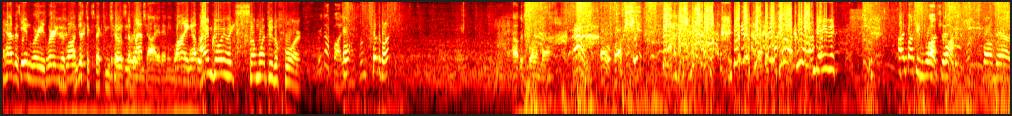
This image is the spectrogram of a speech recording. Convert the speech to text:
I have a skin where he's wearing the long I'm just expecting the coat base and the to blast die at any moment. flying up. I'm going like somewhat through the floor. Where'd that body Oh, come from? what the fuck? Oh, they're slowing down. Ow! Oh, oh shit! Come on, David! I fucking oh, watched Oh, that fall down.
